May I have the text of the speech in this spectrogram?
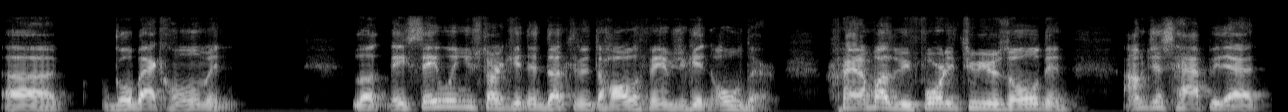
uh, go back home and look. They say when you start getting inducted into Hall of Fames, you're getting older, right? I'm about to be 42 years old, and I'm just happy that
